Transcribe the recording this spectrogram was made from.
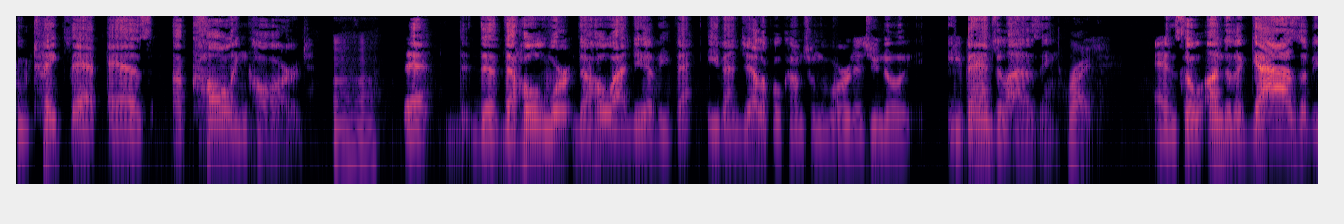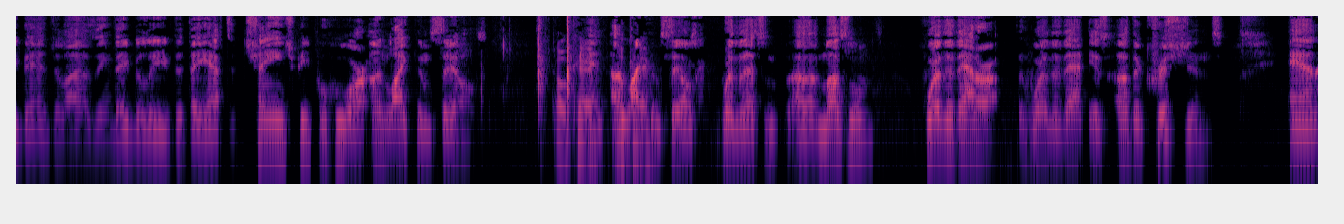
who take that as a calling card Mm-hmm. that the the whole word the whole idea of eva- evangelical comes from the word as you know evangelizing Right. And so under the guise of evangelizing they believe that they have to change people who are unlike themselves Okay. and unlike okay. themselves whether that's uh, muslims whether that are whether that is other christians and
